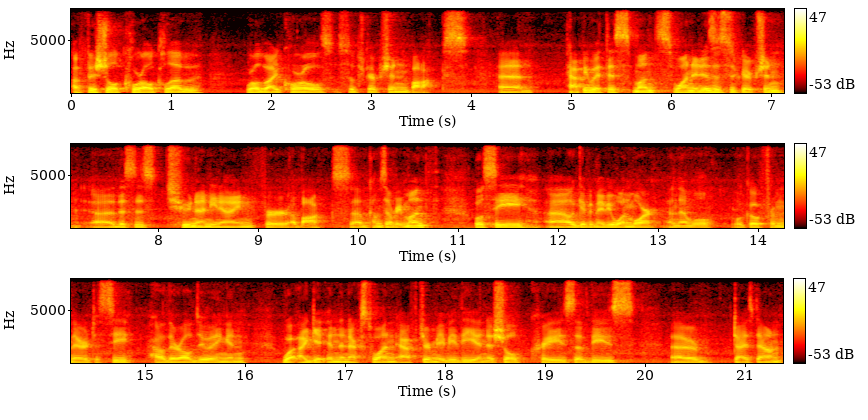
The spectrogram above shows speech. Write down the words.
official Coral Club Worldwide Corals subscription box. Um, happy with this month's one. It is a subscription. Uh, this is $2.99 for a box. Um, comes every month. We'll see. Uh, I'll give it maybe one more, and then we'll we'll go from there to see how they're all doing and what I get in the next one after maybe the initial craze of these uh, dies down.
